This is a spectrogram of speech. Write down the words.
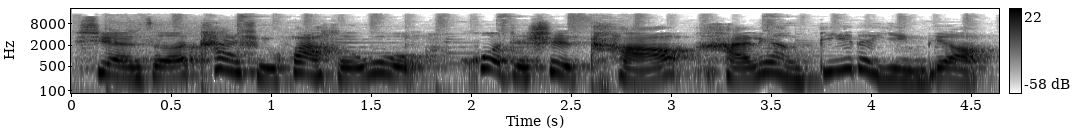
选择碳水化合物或者是糖含量低的饮料。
